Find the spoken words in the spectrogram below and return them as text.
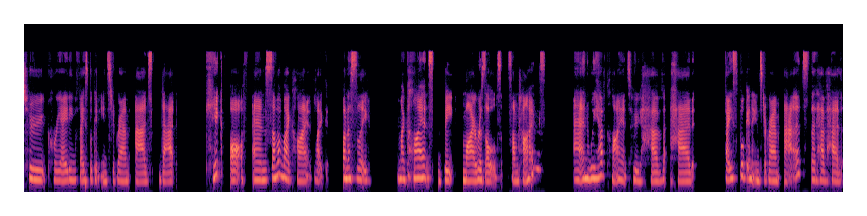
to creating Facebook and Instagram ads that kick off. And some of my clients, like honestly, my clients beat my results sometimes. And we have clients who have had Facebook and Instagram ads that have had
